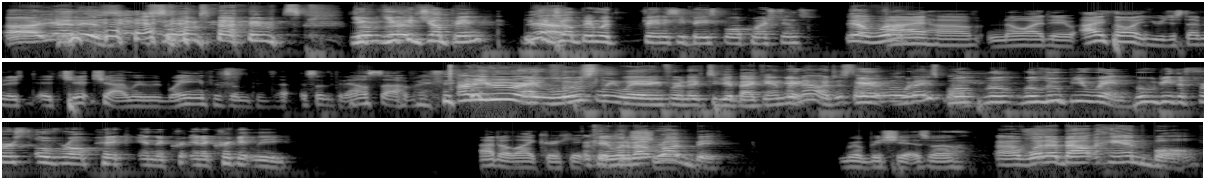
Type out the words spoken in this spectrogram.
Uh, yeah, it is. sometimes, You, you can jump in. You Yeah. can jump in with fantasy baseball questions. Yeah. What? I have no idea. I thought you were just having a, a chit chat and we were waiting for something to, something else to happen. I mean, we were loosely waiting for Nick to get back in, but Here, no, just talking a little we'll, baseball. We'll, we'll, we'll loop you in. Who would be the first overall pick in the in a cricket league? I don't like cricket. okay. What about shit. rugby? Rugby shit as well. Uh, what about handball?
